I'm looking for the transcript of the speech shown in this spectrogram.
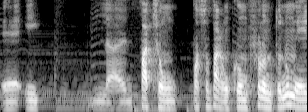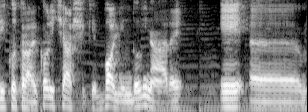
eh, il il, un, posso fare un confronto numerico tra il codice ASCII che voglio indovinare e, eh,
